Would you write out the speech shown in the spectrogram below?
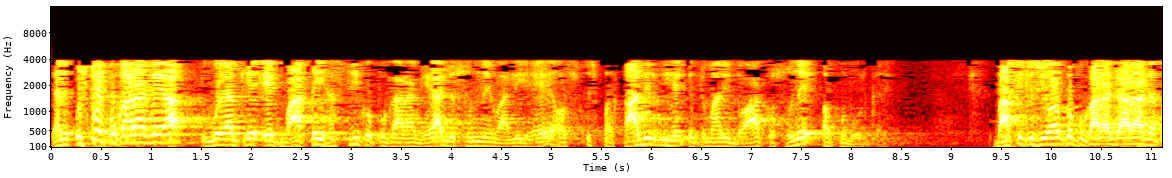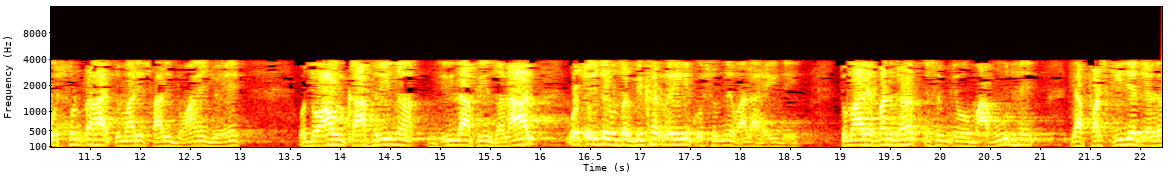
یعنی اس کو پکارا گیا تو گویا کہ ایک واقعی ہستی کو پکارا گیا جو سننے والی ہے، اور اس پر قابل بھی ہے کہ تمہاری دعا کو سنے اور قبول کرے۔ باقی کسی اور کو پکارا جا رہا ہے نہ کوئی سن رہا ہے، تمہاری ساری دعائیں جو ہے وہ دعا الکافرین اللہ فی زلال وہ تو ادھر ادھر بکھر رہی ہے کوئی سننے والا ہے ہی نہیں۔ تمہارے من گھڑت قسم کے وہ معبود ہیں۔ یا فرض کیجیے کہ اگر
